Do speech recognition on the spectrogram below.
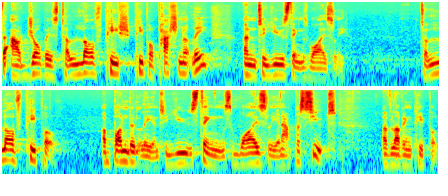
that our job is to love people passionately and to use things wisely. To love people abundantly and to use things wisely in our pursuit of loving people.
